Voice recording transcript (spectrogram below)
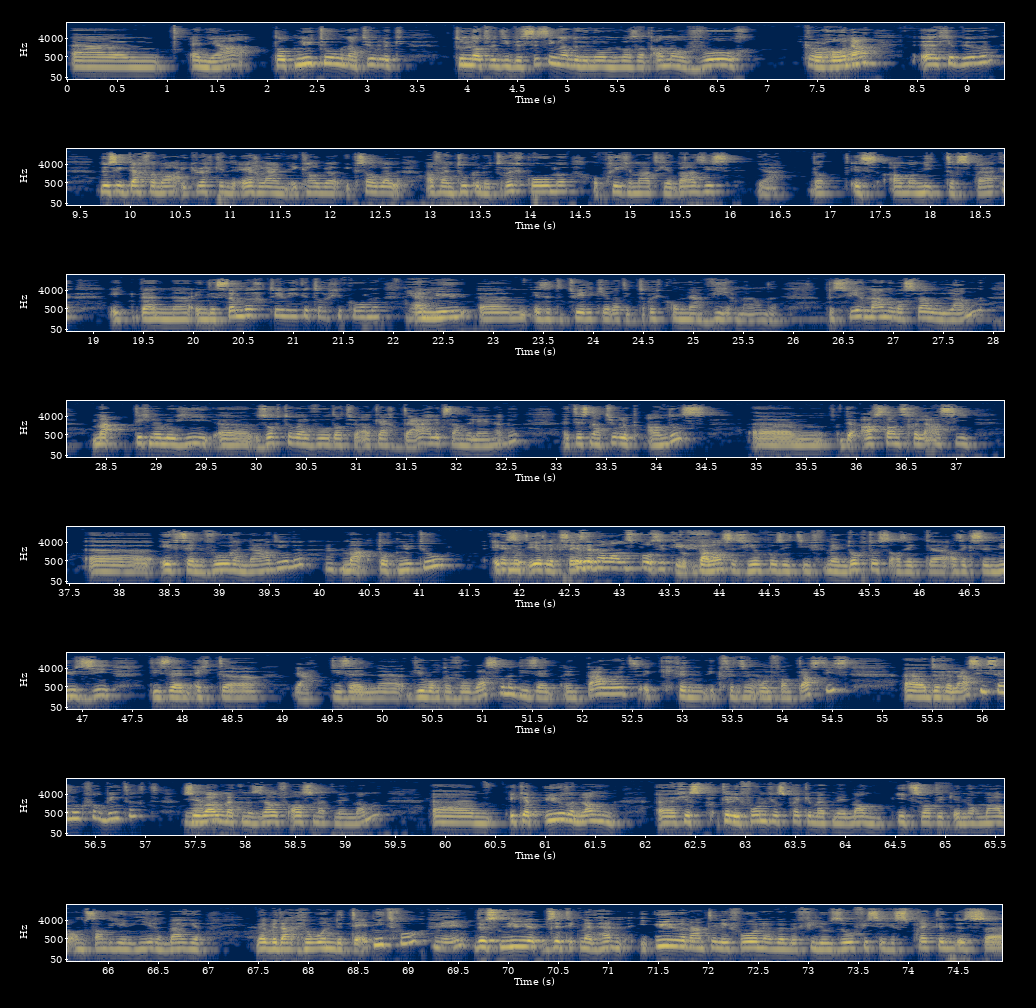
Ehm, en ja, tot nu toe natuurlijk, toen dat we die beslissing hadden genomen, was dat allemaal voor corona eh, gebeuren. Dus ik dacht van, ja, ik werk in de airline. Ik, zal wel, ik zal wel af en toe kunnen terugkomen op regelmatige basis. Ja, dat is allemaal niet ter sprake. Ik ben eh, in december twee weken teruggekomen. Ja. En nu ehm, is het de tweede keer dat ik terugkom na vier maanden. Dus vier maanden was wel lang. Maar technologie eh, zorgt er wel voor dat we elkaar dagelijks aan de lijn hebben. Het is natuurlijk anders. Ehm, de afstandsrelatie eh, heeft zijn voor- en nadelen. Mhm. Maar tot nu toe, ik Is moet het- eerlijk Is zeggen, de balans positief? de balans is heel positief. Mijn dochters, als ik, eh, als ik ze nu zie, die zijn echt, eh, ja, die zijn, die worden volwassenen, die zijn empowered. Ik vind, ik vind ze Ja. gewoon fantastisch. De relaties zijn ook verbeterd. Ja. Zowel met mezelf als met mijn man. Ehm, ik heb urenlang gespr- telefoongesprekken met mijn man. Iets wat ik in normale omstandigheden hier in België, we hebben daar gewoon de tijd niet voor. Nee. Dus nu zit ik met hem uren aan telefoon en we hebben filosofische gesprekken. Dus eh,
